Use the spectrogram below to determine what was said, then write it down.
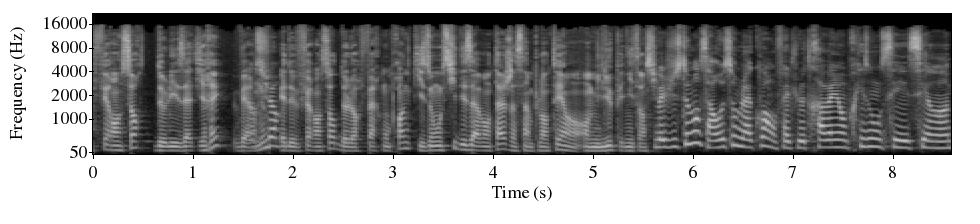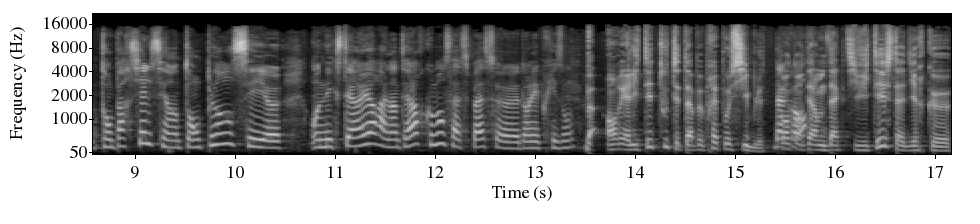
faire en sorte de les attirer vers nous et de faire en sorte de leur faire comprendre qu'ils ont aussi des avantages à s'implanter en, milieu pénitentiaire. Mais justement, ça ressemble à quoi en fait le travail en prison? C'est un temps partiel, c'est un temps plein, c'est euh, en extérieur, à l'intérieur? Comment ça se passe euh, dans les prisons? Bah, En réalité, tout est à peu près possible. Tant en termes d'activité, c'est-à-dire que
